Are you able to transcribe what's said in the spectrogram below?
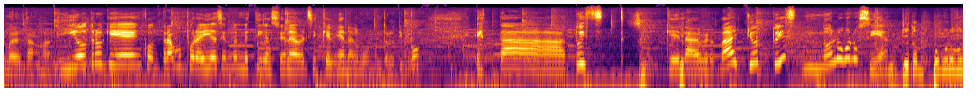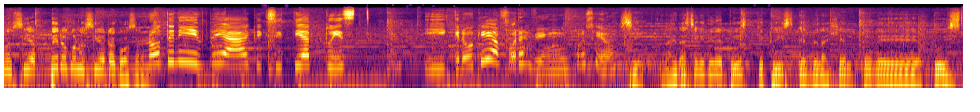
Bueno, está Juan. Y otro que encontramos por ahí haciendo investigaciones a ver si es que habían algún otro tipo, está Twist. Sí. Que Yo- la verdad yo Twist no lo conocía. Yo tampoco lo conocía, pero conocía otra cosa. No tenía idea que existía Twist. Y creo que afuera es bien conocido. Sí, la gracia que tiene Twist, que Twist es de la gente de Twist.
